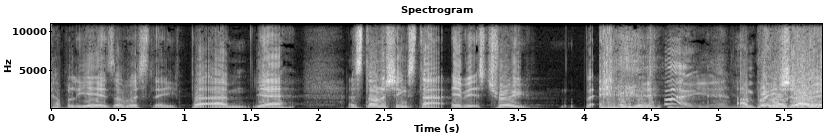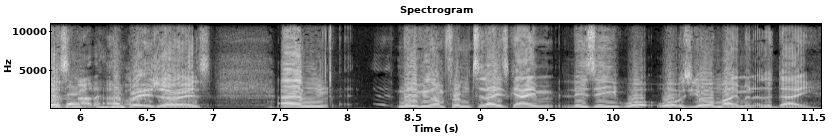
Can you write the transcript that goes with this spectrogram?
couple of years, obviously. But um, yeah, astonishing stat if it's true. yeah. I'm pretty We'll sure go it it. I'm pretty sure it is. Um, moving on from today's game, Lizzie, what what was your moment of the day?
